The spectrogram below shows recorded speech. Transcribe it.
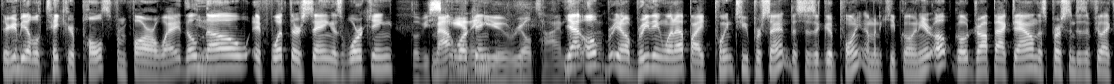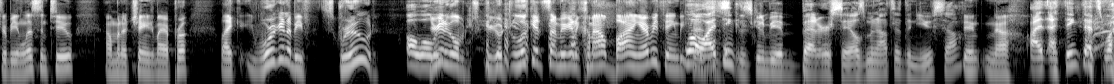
They're going to be able to take your pulse from far away. They'll know if what they're saying is working, They'll be not scanning working. you real time. Yeah. Oh, time. you know, breathing went up by 0.2 percent. This is a good point. I'm going to keep going here. Oh, go drop back down. This person doesn't feel like they're being listened to. I'm going to change my approach. Like we're going to be screwed. Oh, well, you're going to go, you're going to look at something. You're going to come out buying everything because Well, I think- there's going to be a better salesman out there than you, Sal. no. I, I think that's why.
